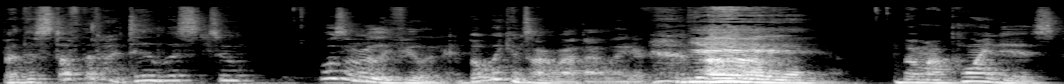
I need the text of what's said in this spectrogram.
But the stuff that I did listen to wasn't really feeling it. But we can talk about that later. Yeah, yeah, Um, yeah, yeah. But my point is,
